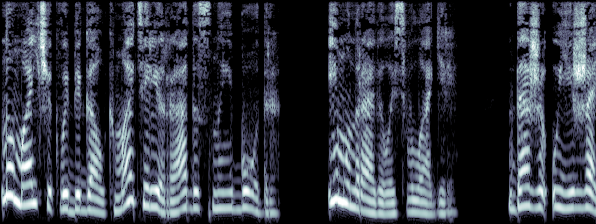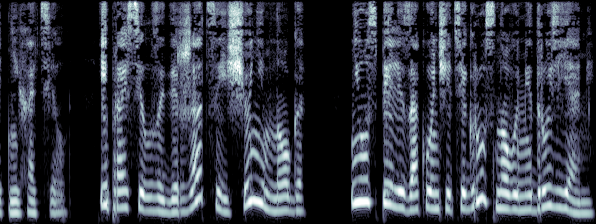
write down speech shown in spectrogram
Но мальчик выбегал к матери радостно и бодро. Ему нравилось в лагере. Даже уезжать не хотел и просил задержаться еще немного. Не успели закончить игру с новыми друзьями.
